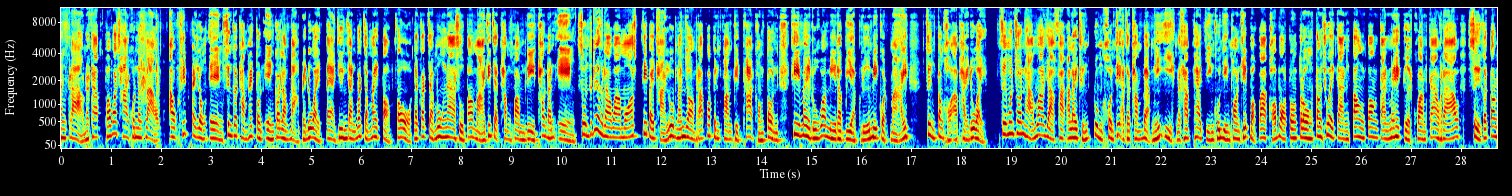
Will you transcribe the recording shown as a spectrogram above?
ดังกล่าวนะครับ เพราะว่าชายคนดังกล่าวเอาคลิปไปลงเอง ซึ่งก็ทำให้ตนเองก็ลำบากไปด้วย แต่ยืนยันว่าจะไม่ตอบโต้ และก็จะมุ่งหน้าสู่เป้าหมายที่จะทำความดีเท่านั้นเอง ส่วนเรื่องราวามอสที่ไปถ่ายรูปนั้นยอมรับว่าเป็นความผิดพลาดของตน ที่ไม่รู้ว่ามีระเบียบหรือมีกฎหมาย ซึ่งต้องขออภัยด้วย สื่อมวลชนถามว่าอยากฝากอะไรถึงกลุ่มคนที่อาจจะทำแบบนี้อีกนะครับ แพทย์หญิงคุณหญิงพรทิพย์บอกว่าขอบอกตรงๆ ต้องช่วยกันต้องป้องกันไม่ให้เกิดความก้าวร้าว สื่อก็ต้อง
